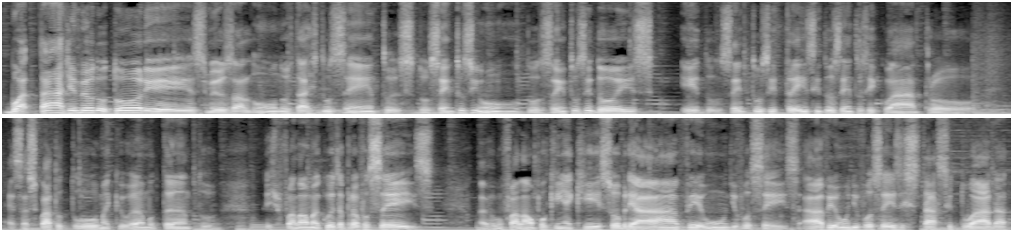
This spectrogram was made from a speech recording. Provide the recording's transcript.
Boa tarde, meus doutores, meus alunos das 200, 201, 202 e 203 e 204. Essas quatro turmas que eu amo tanto. Deixa eu falar uma coisa para vocês. Nós vamos falar um pouquinho aqui sobre a AV1 de vocês. A AV1 de vocês está situada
